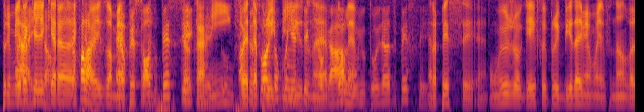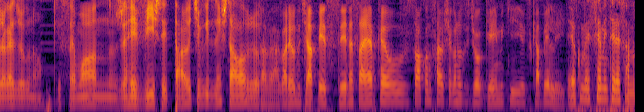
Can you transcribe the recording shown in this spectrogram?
Primeiro Ah, aquele então, que era, que falar. era isométrico. É, o pessoal né? do PC. Era o que- carrinho, as foi até pessoas que eu conhecia proibido que na época, jogavam, eu o 1 lembro. e o 2 era de PC. Era PC, é. Um eu joguei, foi proibido, aí minha mãe falou, não, não vai jogar esse jogo não. Que isso é mó já revista e tal, eu tive que desinstalar o jogo. Tá vendo? Agora eu não tinha PC nessa época, eu, só quando saiu, chegou nos videogames que eu descabelei. Eu comecei a me interessar no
